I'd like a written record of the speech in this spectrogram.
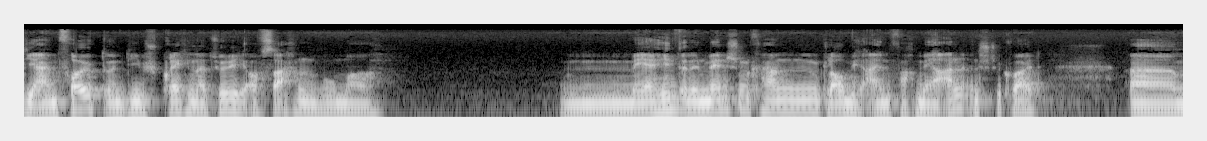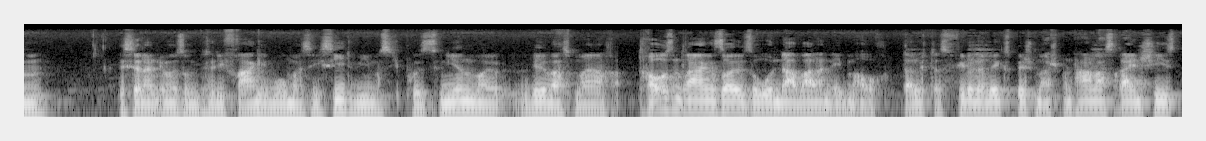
die einem folgt und die sprechen natürlich auf Sachen, wo man mehr hinter den Menschen kann, glaube ich, einfach mehr an, ein Stück weit. Ähm, ist ja dann immer so ein bisschen die Frage, wo man sich sieht, wie man sich positionieren will, was man nach draußen tragen soll. So, und da war dann eben auch, dadurch, dass viel unterwegs bist, mal spontan was reinschießt,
